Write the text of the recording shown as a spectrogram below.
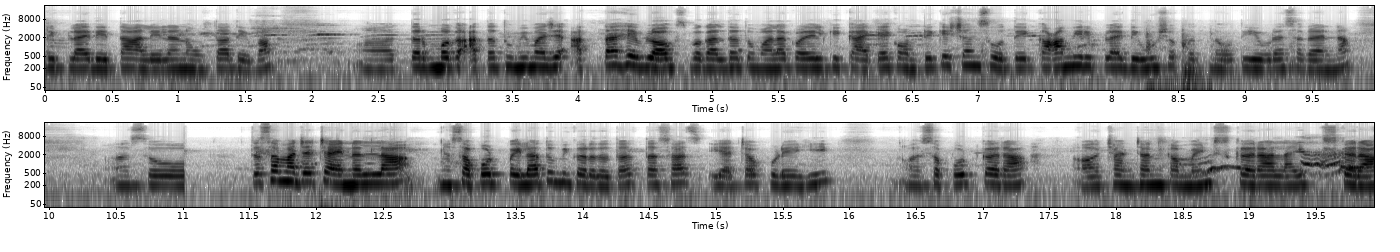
रिप्लाय देता आलेला नव्हता तेव्हा. तर मग आता तुम्ही माझे आत्ता हे व्लॉग्स बघाल तर तुम्हाला कळेल की काय काय कॉम्प्लिकेशन्स होते का मी रिप्लाय देऊ शकत नव्हती एवढ्या सगळ्यांना. सो जसा माझ्या चॅनलला सपोर्ट पहिला तुम्ही करत होता तसाच याच्या पुढेही सपोर्ट करा. छान छान कमेंट्स करा लाईक्स करा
